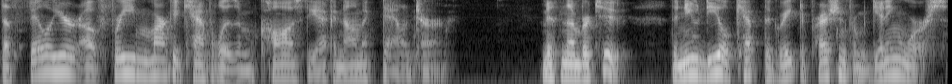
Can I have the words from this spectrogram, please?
the failure of free market capitalism caused the economic downturn. Myth number two the New Deal kept the Great Depression from getting worse.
